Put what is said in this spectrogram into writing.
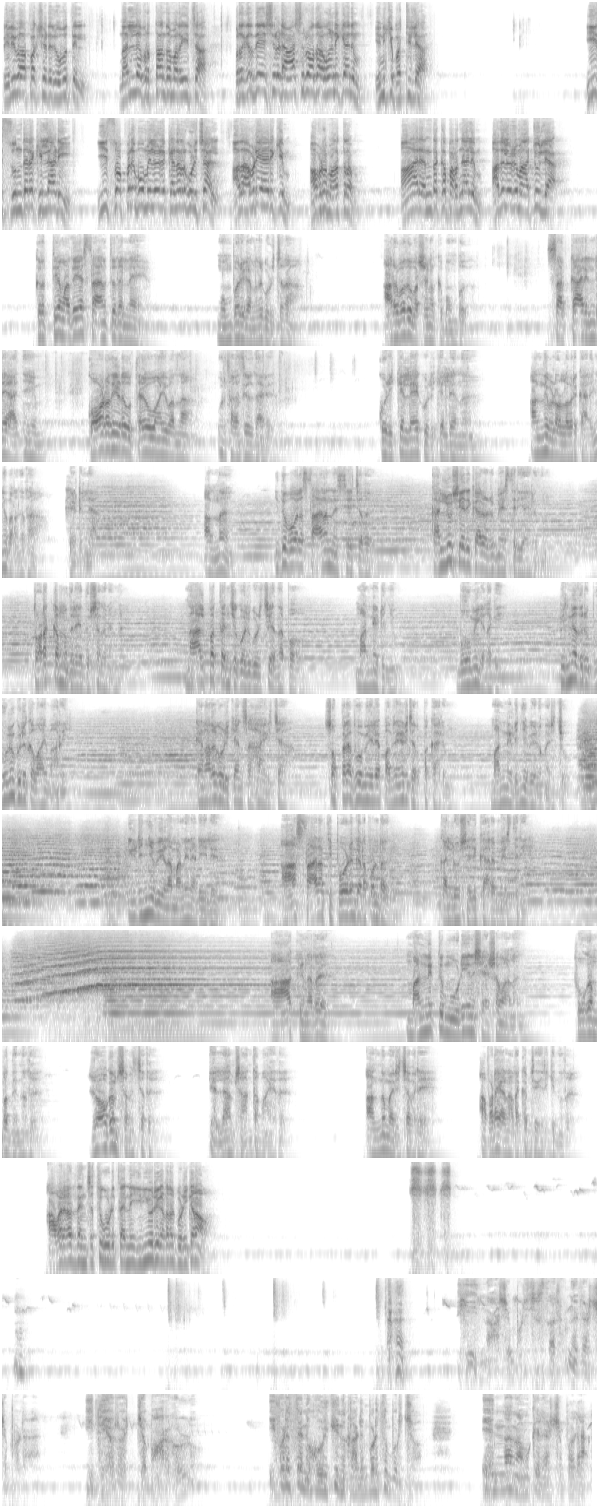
വെലിവാപക്ഷയുടെ രൂപത്തിൽ നല്ല വൃത്താന്തം അറിയിച്ച പ്രകൃതേശ്വരുടെ ആശീർവാദം അവഗണിക്കാനും എനിക്ക് പറ്റില്ല. ഈ സുന്ദര കില്ലാടി ഈ സ്വപ്നഭൂമിയിൽ ഒരു കിണർ കുഴിച്ചാൽ അത് അവിടെയായിരിക്കും. അവിടെ മാത്രം. ആരെന്തൊക്കെ പറഞ്ഞാലും അതിലൊരു മാറ്റമില്ല കൃത്യം അതേ സ്ഥാനത്ത് തന്നെ മുമ്പൊരു കിണർ കുടിച്ചതാ. അറുപത് വർഷങ്ങൾക്ക് മുമ്പ് സർക്കാരിന്റെ ആജ്ഞയും കോടതിയുടെ ഉത്തരവുമായി വന്ന ഒരു തഹസീൽദാർ കുഴിക്കല്ലേ കുഴിക്കല്ലേ എന്ന് അന്നിവിടെ ഉള്ളവർ കരഞ്ഞു പറഞ്ഞതാ. കേട്ടില്ല. അന്ന് ഇതുപോലെ സ്ഥാനം നിശ്ചയിച്ചത് കല്ലുശ്ശേരിക്കാരൊരു മേസ്ത്രിയായിരുന്നു. തുടക്കം മുതലേ ദുശകനങ്ങൾ. നാൽപ്പത്തഞ്ച് കോൽ കുഴിച്ചു എന്നപ്പോൾ മണ്ണിടിഞ്ഞു ഭൂമി ഇളകി. പിന്നെ അതൊരു ഭൂമികുലുക്കമായി മാറി. കിണർ കുഴിക്കാൻ സഹായിച്ച സ്വപ്നഭൂമിയിലെ പതിനേഴ് ചെറുപ്പക്കാരും മണ്ണിടിഞ്ഞു വീണ് മരിച്ചു. ഇടിഞ്ഞു വീണ മണ്ണിനടിയിൽ ആ സ്ഥാനത്ത് ഇപ്പോഴും കിടപ്പുണ്ട് കല്ലൂശ്ശേരിക്കാരൻ മേസ്ത്രി. ആ കിണറ് മണ്ണിട്ട് മൂടിയതിനു ശേഷമാണ് ഭൂകമ്പം നിന്നത്. രോഗം ശമിച്ചത് എല്ലാം ശാന്തമായത്. അന്ന് മരിച്ചവരെ അവിടെയാണ് അടക്കം ചെയ്തിരിക്കുന്നത്. അവരുടെ നെഞ്ചത്ത് കൂടി തന്നെ ഇനിയൊരു കിണർ കുടിക്കണോ ഈ നാശം പിടിച്ച സ്ഥലത്ത് രക്ഷപ്പെടാൻ ഇതേ ഒരൊറ്റ മാർഗമുള്ളൂ. ഇവിടെ തന്നെ കുഴിക്കുന്ന കടുംപിടുത്തം പിടിച്ചോ. എന്നാ നമുക്ക് രക്ഷപ്പെടാം.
